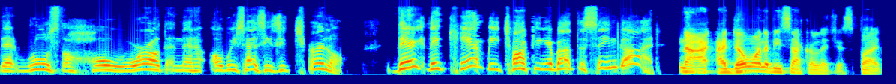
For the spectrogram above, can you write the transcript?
that rules the whole world and that always has. He's eternal. They they can't be talking about the same God. Now, I, I don't want to be sacrilegious, but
